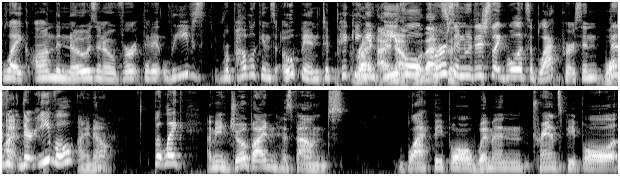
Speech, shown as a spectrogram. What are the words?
like on the nose and overt that it leaves Republicans open to picking Right, an I evil Well, person the- who just like, well, it's a black person. Well, I- They're evil, I know. but like, I mean, Joe Biden has found black people, women, trans people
